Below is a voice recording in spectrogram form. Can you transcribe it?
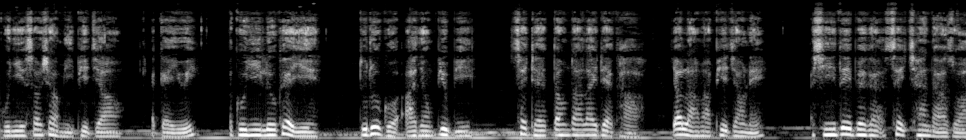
ကိုကြီးဆောက်ရှောက်မိဖြစ်ကြောင်းအကယ်၍အကူကြီးလိုခဲ့ရင်သူတို့ကိုအာရုံပြုတ်ပြီးစိတ်ထဲတောင်းတလိုက်တဲ့အခါရောက်လာမှဖြစ်ကြောင်းနဲ့အရှင်ယသိဘက်ကစိတ်ချမ်းသာစွာ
